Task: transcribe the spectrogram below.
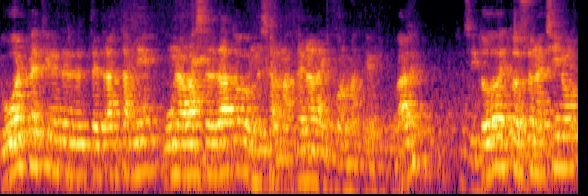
WordPress tiene de- detrás también una base de datos donde se almacena la información, ¿vale? Si todo esto suena chino,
